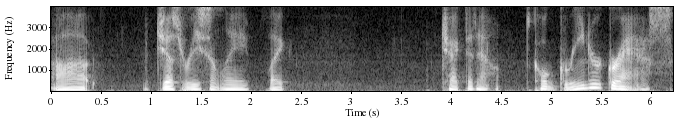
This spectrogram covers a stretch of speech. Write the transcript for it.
uh, just recently. Like, checked it out. It's called Greener Grass.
